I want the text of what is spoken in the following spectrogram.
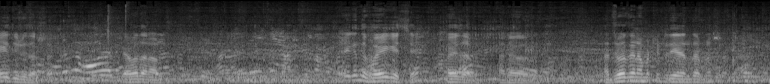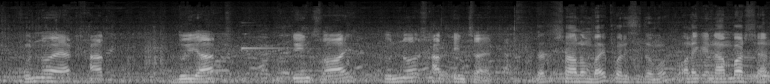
এই দুটো দর্শক ব্যবধান অল্প এটা কিন্তু হয়ে গেছে হয়ে যাবে আশা করা যায়। আর যোগাযোগ নাম্বারটা একটু দিয়ে দেন তো আপনার। শূন্য এক সাত দুই আট তিন ছয় শূন্য সাত তিন ছয়। দাদা শাহ আলম ভাই পরিচিত মুখ। অনেকে নাম্বার চান।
